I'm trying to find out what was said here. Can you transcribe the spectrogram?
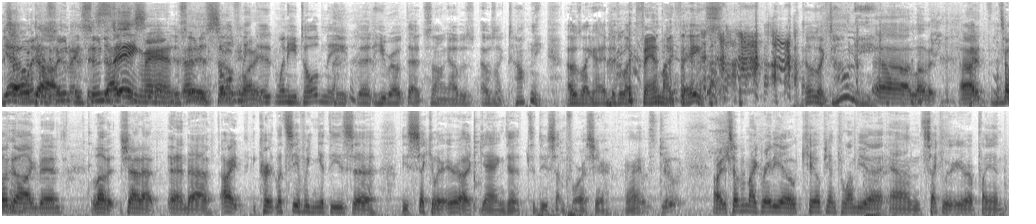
yeah, Tone when, Dog as soon, as, it soon as, is- Sing, man. as soon as so told funny. me, it- when he told me that he wrote that song, I was, I was like, Tony, I was like, I had to like fan my face. I was like, Tony. Oh, I love it. All right, Tone Dog, man. Love it. Shout out. And uh, all right, Kurt, let's see if we can get these uh, these secular era gang to, to do something for us here. All right. Let's do it. All right, it's Open Mic Radio, KOPN Columbia, and Secular Era playing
